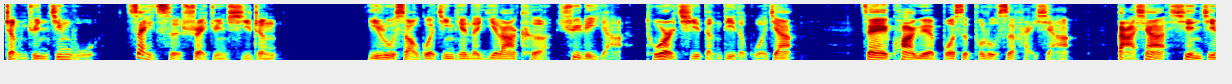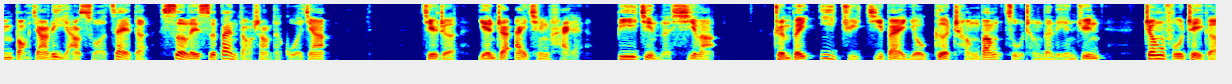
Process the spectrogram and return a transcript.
整军精武，再次率军西征，一路扫过今天的伊拉克、叙利亚、土耳其等地的国家，再跨越博斯普鲁斯海峡，打下现今保加利亚所在的色雷斯半岛上的国家，接着沿着爱琴海逼近了希腊。准备一举击败由各城邦组成的联军，征服这个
